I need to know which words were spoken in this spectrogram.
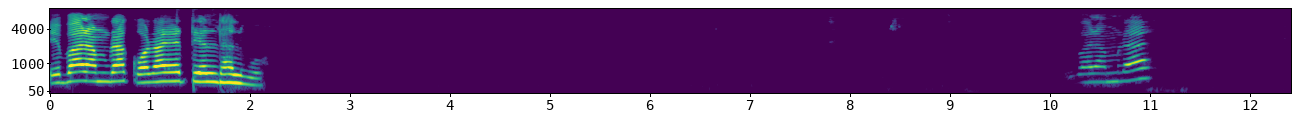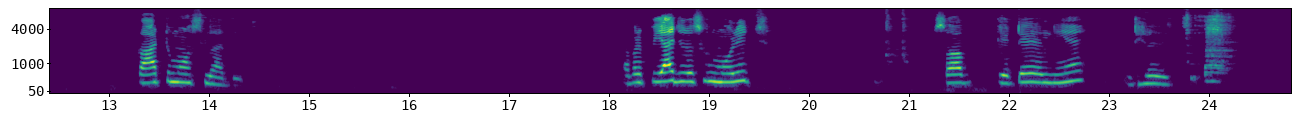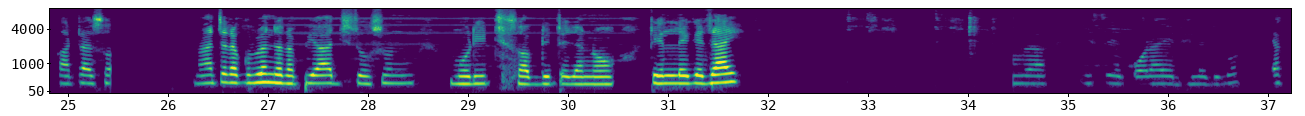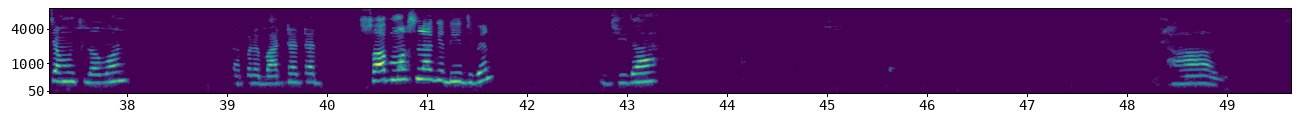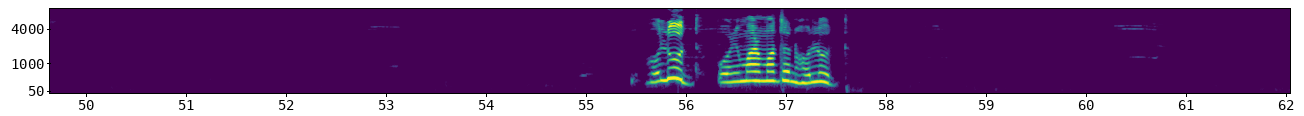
এবার আমরা কড়াইয়ে তেল ঢালবো। এবার আমরা কাট মশলা দিব তারপরে পেঁয়াজ, রসুন, মরিচ সব কেটে নিয়ে ঢেলে দিচ্ছি। কাটা সব নাড়াচাড়া করবেন যেন পেঁয়াজ, রসুন, মরিচ সব দিতে যেন তেল লেগে যায়। আমরা ইসে কড়াইয়ে ঢেলে দিব। এক চামচ লবণ, তারপরে বাটাটা সব মশলা আগে দিয়ে দিবেন। জিরা। ঝাল। হলুদ পরিমাণ মতন হলুদ।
